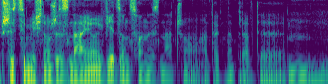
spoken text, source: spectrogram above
wszyscy myślą, że znają i wiedzą, co one znaczą, a tak naprawdę mm,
